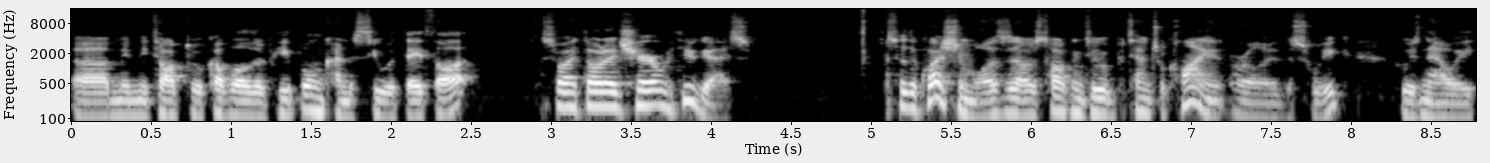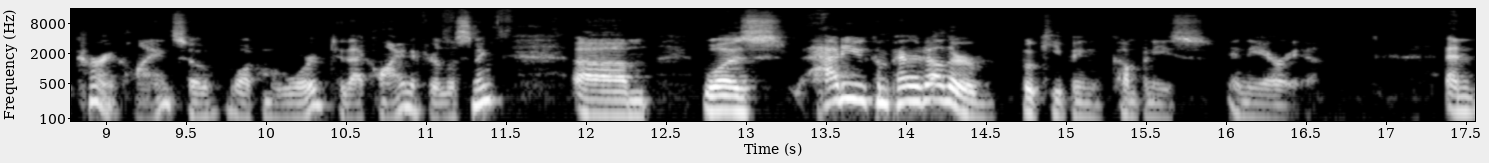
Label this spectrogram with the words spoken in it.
uh, made me talk to a couple other people and kind of see what they thought. So I thought I'd share it with you guys. So the question was, I was talking to a potential client earlier this week, who is now a current client. So welcome aboard to that client if you're listening. Um, was how do you compare to other bookkeeping companies in the area? And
